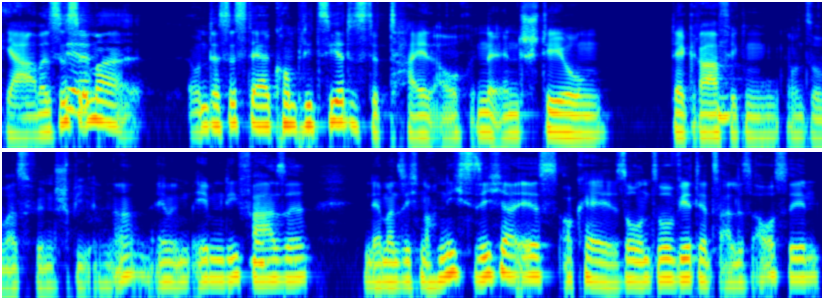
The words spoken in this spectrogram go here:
ja, aber es ist ja. immer, und das ist der komplizierteste Teil auch in der Entstehung der. Grafiken mhm. und sowas für ein Spiel. Ne? Eben, eben, die Phase, in der man sich noch nicht sicher ist, okay, so und so wird jetzt alles aussehen,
